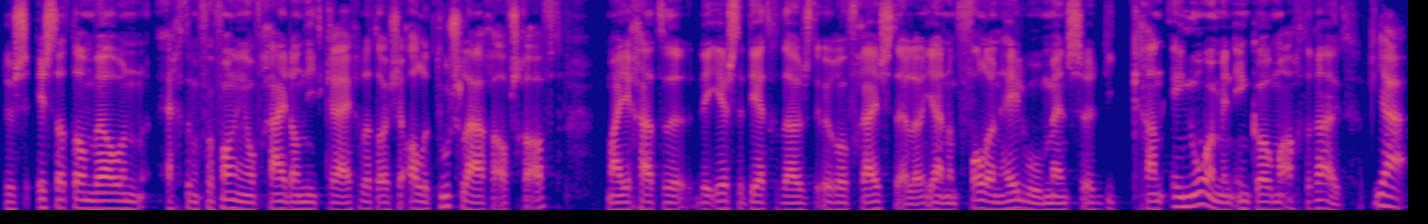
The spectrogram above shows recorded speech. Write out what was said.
Dus is dat dan wel een, echt een vervanging of ga je dan niet krijgen dat als je alle toeslagen afschaft, maar je gaat de, de eerste 30.000 euro vrijstellen, ja, dan vallen een heleboel mensen die gaan enorm in inkomen achteruit. Ja,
